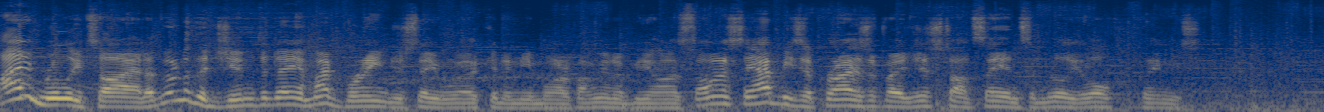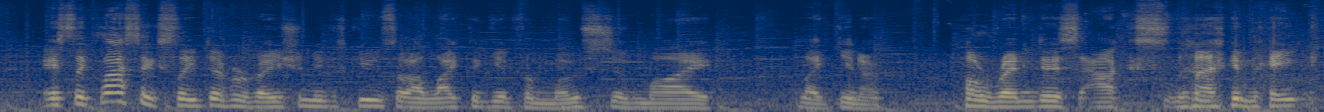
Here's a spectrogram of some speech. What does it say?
I'm really tired. I've gone to the gym today, and my brain just ain't working anymore, if I'm going to be honest. Honestly, I'd be surprised if I just start saying some really awful things. It's the classic sleep deprivation excuse that I like to give for most of my, like, you know, horrendous acts that I make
